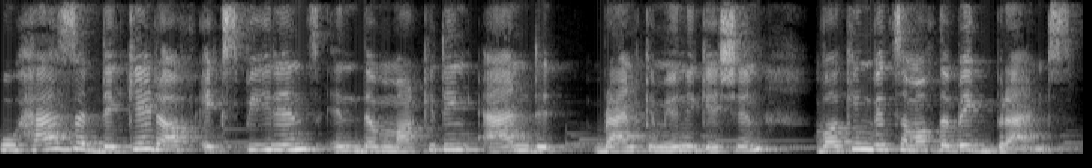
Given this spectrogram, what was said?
who has a decade of experience in the marketing and brand communication, working with some of the big brands.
